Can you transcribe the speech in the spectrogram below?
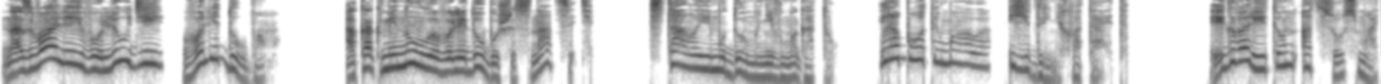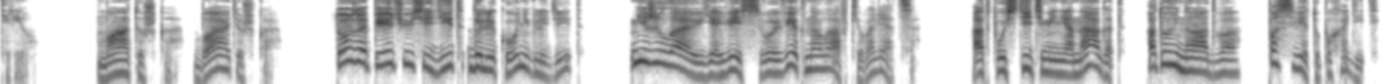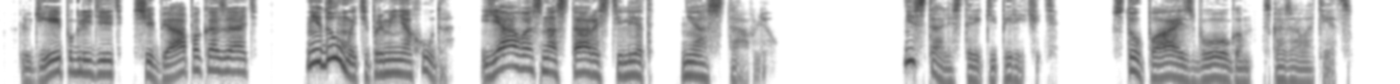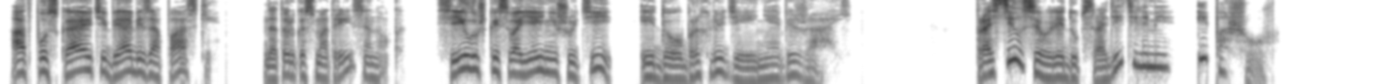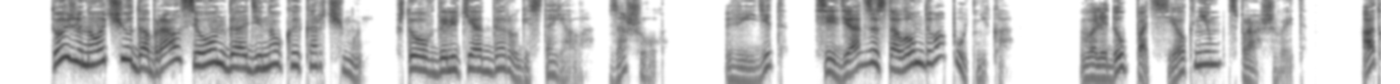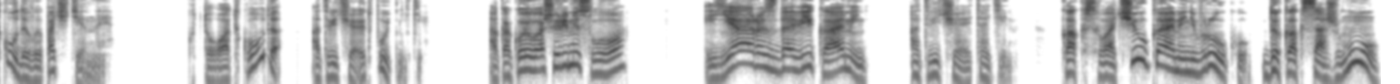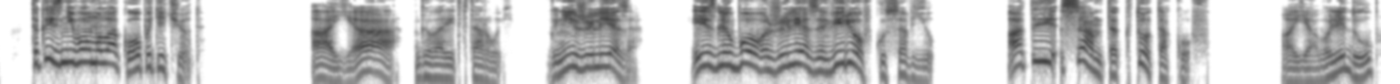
Назвали его люди Валидубом. А как минуло Валидубу шестнадцать, стало ему дома не в моготу. И работы мало, и еды не хватает. И говорит он отцу с матерью. «Матушка, батюшка, кто за печью сидит, далеко не глядит. Не желаю я весь свой век на лавке валяться. Отпустите меня на год, а то и на два, по свету походить, людей поглядеть, себя показать. Не думайте про меня худо, я вас на старости лет не оставлю. Не стали старики перечить. «Ступай с Богом», — сказал отец. «Отпускаю тебя без опаски. Да только смотри, сынок, силушкой своей не шути и добрых людей не обижай». Простился Валидуб с родителями и пошел. Той же ночью добрался он до одинокой корчмы, что вдалеке от дороги стояла. Зашел. Видит, сидят за столом два путника. Валидуб подсел к ним, спрашивает. «Откуда вы, почтенные?» «Кто откуда?» — отвечают путники. «А какое ваше ремесло?» «Я раздави камень», — отвечает один. Как схвачу камень в руку, да как сожму, так из него молоко потечет. А я, — говорит второй, — гни железо. Из любого железа веревку совью. А ты сам-то кто таков? А я валидуб.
